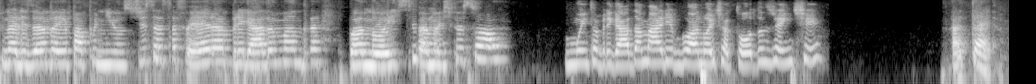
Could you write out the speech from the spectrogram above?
finalizando aí o Papo News de sexta-feira. Obrigada, Amanda. Boa noite. Boa noite, pessoal. Muito obrigada, Mari. Boa noite a todos, gente. Até.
